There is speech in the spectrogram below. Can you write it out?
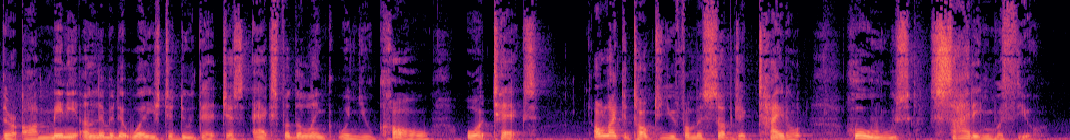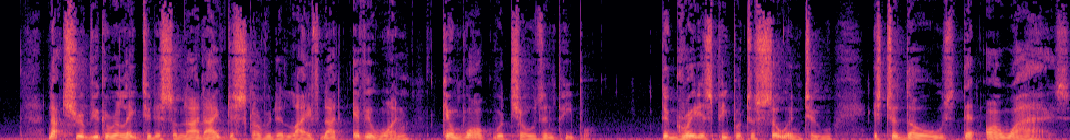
There are many unlimited ways to do that. Just ask for the link when you call or text. I would like to talk to you from a subject titled, Who's Siding with You? Not sure if you can relate to this or not. I've discovered in life not everyone can walk with chosen people. The greatest people to sow into is to those that are wise,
